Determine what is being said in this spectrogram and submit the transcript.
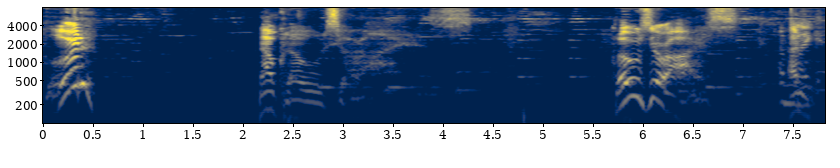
Good? Now close your eyes. Close your eyes. I'm And- like,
